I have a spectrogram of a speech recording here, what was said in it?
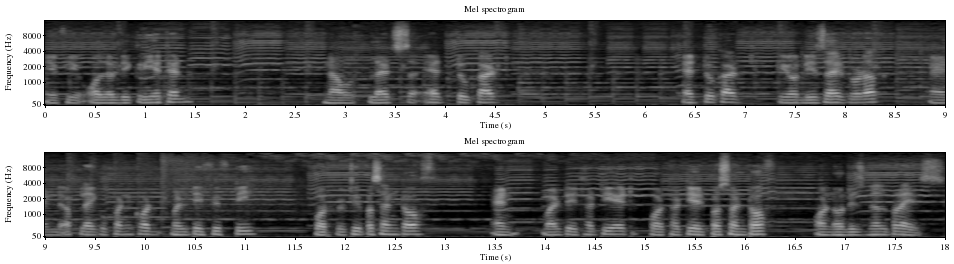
if you already created. Now let's add to cart. Add to cart your desired product and apply coupon code multi50 for 50% off and multi 38 for 38% off on original price.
